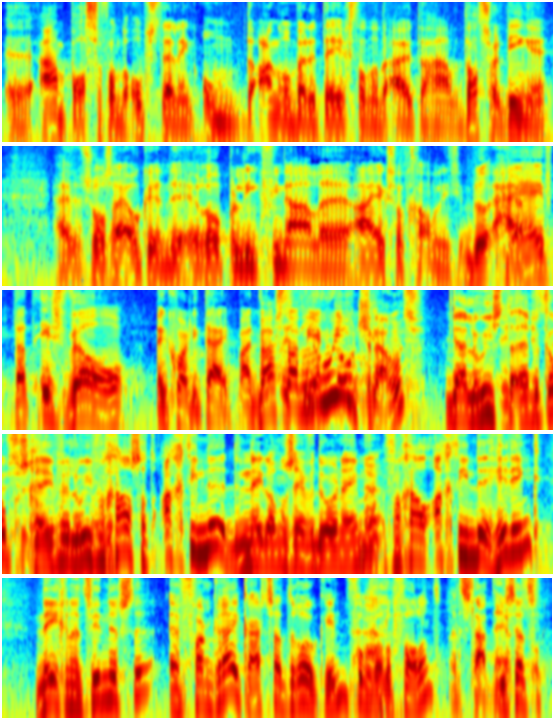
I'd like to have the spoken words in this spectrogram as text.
eh, aanpassen van de opstelling om de angel bij de tegenstander eruit te halen. Dat soort dingen. Hè, zoals hij ook in de Europa League finale Ajax had geanalyseerd. Ik bedoel, hij Ja. heeft, dat is wel een kwaliteit. Maar Waar dat staat Louis coaching. trouwens? Ja, Louis heb ik opgeschreven. Louis van Gaal staat 18e. De Nederlanders even doornemen. Ja. Van Gaal 18e. Hiddink 29e. En Frank Rijkaard staat er ook in. Vond ik wel opvallend. het slaat nergens staat, op.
